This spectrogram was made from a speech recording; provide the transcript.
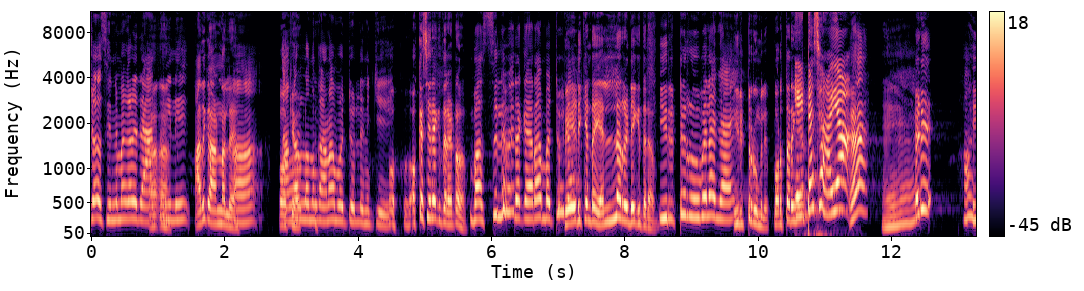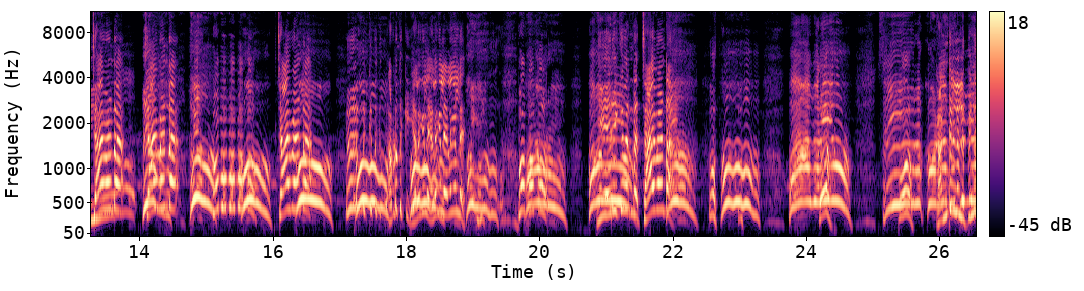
ഷോ സിനിമകൾ രാത്രിയിൽ. അത് കാണണല്ലേ? ആ. അങ്ങനെയുള്ളൊന്നും കാണാൻ പറ്റൂല എനിക്ക്. ഒക്കെ ശരിയാക്കി തരാം കേട്ടോ. ബസ്സിൽ വരെ കയറാൻ പറ്റൂല. പേടിക്കണ്ട എല്ലാം റെഡിയാക്കി തരാം. ഇരുട്ട് റൂമിലാ ഞാൻ. ഇരുട്ട് റൂമിൽ പുറത്തിറങ്ങി ഏട്ടാ ചായ. ചായ വേണ്ട. ചായ വേണ്ട. ചായ വേണ്ട. അവിടെ ഇളകല്ലേ ഇളകല്ലേ ഇളകല്ലേ ഏരിയക്ക് വരണ്ട. ചായ വേണ്ട. കണ്ടില്ലല്ലോ പിന്നെ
